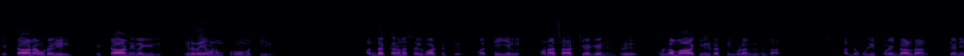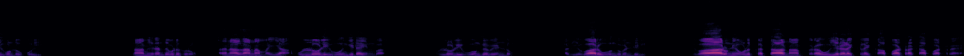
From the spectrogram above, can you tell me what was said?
எட்டான உடலில் எட்டான நிலையில் இருதயமனும் புருவமத்தியில். அந்த அந்தக்கரண செயல்பாட்டுக்கு மத்தியில் மனசாட்சியாக நின்று உள்ளமாகிய இடத்தில் விளங்குகின்றார். அந்த ஒளி குறைந்தால்தான் ஜனி கொண்டு போய் நாம் இறந்து விடுகிறோம். அதனால்தான் நம் ஐயா உள்ளொளி ஓங்கிட என்பார். உள்ளொளி ஓங்க வேண்டும். அது எவ்வாறு ஓங்குமென்றில்? விவாருண்ய ஒழுக்கத்தால் நாம் பிற உயிரிழக்களை காப்பாற்ற காப்பாற்ற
